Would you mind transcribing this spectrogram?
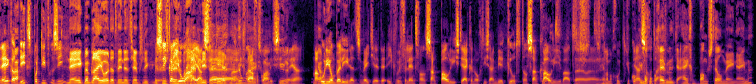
de ene kant niet, sportief gezien. Nee, ik ben blij hoor dat we in de Champions League eh, Misschien kan. Jong Begrijp me Ajax niet verkeerd, eh, maar zich daarvoor kwalificeren. Ja. Maar Ja. Union Berlin, dat is een beetje de equivalent van St. Pauli. Sterker nog, die zijn meer cult dan St. Pauli. Wat, Het is, eh, het is helemaal goed. Je, kon, ja, je mocht op een gegeven moment je eigen bankstel meenemen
